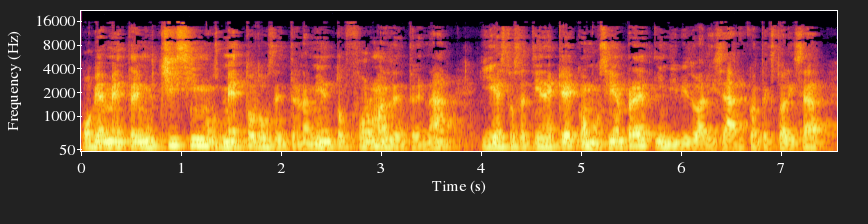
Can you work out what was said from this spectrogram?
Obviamente hay muchísimos métodos de entrenamiento, formas de entrenar y esto se tiene que, como siempre, individualizar, contextualizar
